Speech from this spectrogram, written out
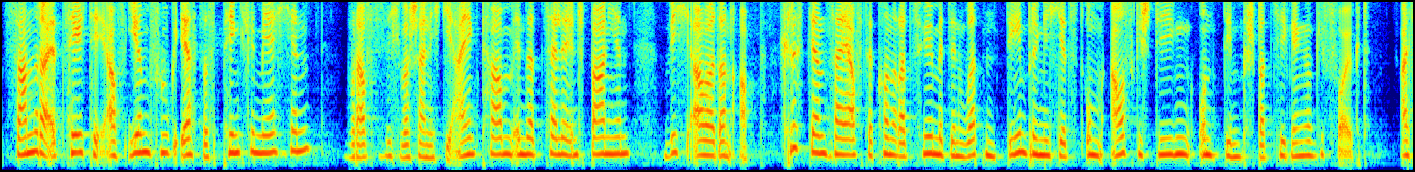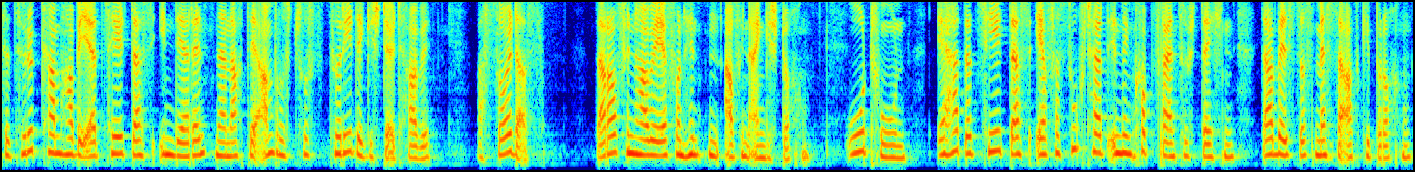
Sandra erzählte auf ihrem Flug erst das Pinkelmärchen, worauf sie sich wahrscheinlich geeinigt haben in der Zelle in Spanien, wich aber dann ab. Christian sei auf der Konradshöhe mit den Worten, den bringe ich jetzt um, ausgestiegen und dem Spaziergänger gefolgt. Als er zurückkam, habe er erzählt, dass ihn der Rentner nach der Armbrustschuss zur Rede gestellt habe. Was soll das? Daraufhin habe er von hinten auf ihn eingestochen. O-Ton. Er hat erzählt, dass er versucht hat, in den Kopf reinzustechen. Dabei ist das Messer abgebrochen.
